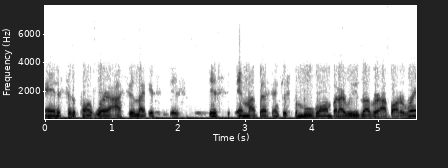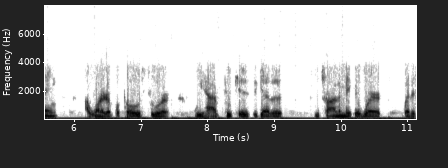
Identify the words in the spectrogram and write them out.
And it's to the point where I feel like it's it's it's in my best interest to move on, but I really love her. I bought a ring. I wanted to propose to her. We have two kids together. You're trying to make it work, but it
